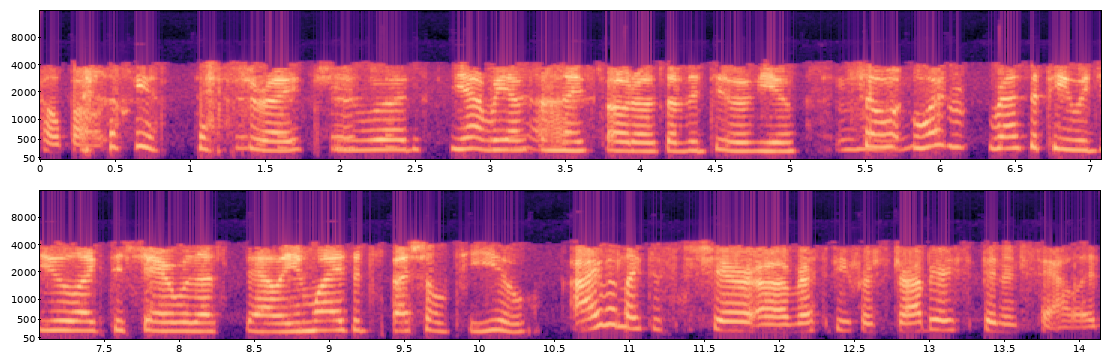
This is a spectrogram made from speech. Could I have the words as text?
help out. oh, yeah, that's right. She would. Yeah, we have some nice photos of the two of you. Mm-hmm. So, what recipe would you like to share with us, Sally, and why is it special to you? I would like to share a recipe for strawberry spinach salad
